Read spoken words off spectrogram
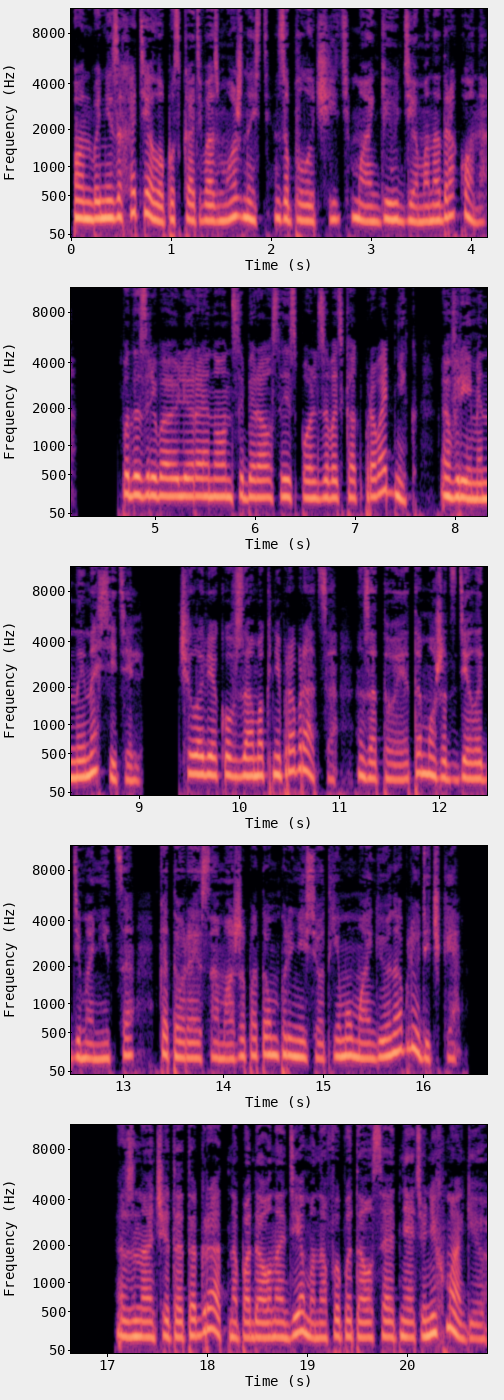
Он бы не захотел упускать возможность заполучить магию демона-дракона. Подозреваю, Лирену он собирался использовать как проводник, временный носитель. Человеку в замок не пробраться, зато это может сделать демоница, которая сама же потом принесет ему магию на блюдечке. «Значит, это Град нападал на демонов и пытался отнять у них магию»,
